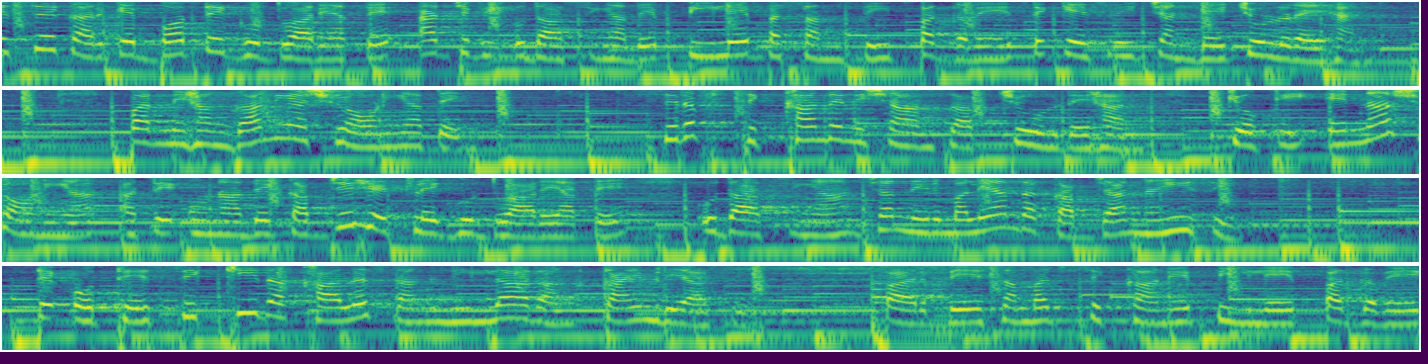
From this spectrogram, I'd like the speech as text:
ਇਸੇ ਕਰਕੇ ਬਹੁਤੇ ਗੁਰਦੁਆਰਿਆਂ ਤੇ ਅੱਜ ਵੀ ਉਦਾਸੀਆਂ ਦੇ ਪੀਲੇ ਬਸੰਤੀ ਭਗਵੇਂ ਤੇ ਕੇਸਰੀ ਝੰਡੇ ਝੁੱਲ ਰਹੇ ਹਨ। ਪਰ ਨਿਹੰਗਾਂ ਦੀਆਂ ਛਾਉਣੀਆਂ ਤੇ ਸਿਰਫ ਸਿੱਖਾਂ ਦੇ ਨਿਸ਼ਾਨ ਸਾਹਿਬ ਝੂਲਦੇ ਹਨ, ਕਿਉਂਕਿ ਇਹਨਾਂ ਛਾਉਣੀਆਂ ਅਤੇ ਉਹਨਾਂ ਦੇ ਕਬਜ਼ੇ ਹੇਠਲੇ ਗੁਰਦੁਆਰਿਆਂ ਤੇ ਉਦਾਸੀਆਂ ਜਾਂ ਨਿਰਮਲਿਆਂ ਦਾ ਕਬਜ਼ਾ ਨਹੀਂ ਸੀ। ਤੇ ਉੱਥੇ ਸਿੱਖੀ ਦਾ ਖਾਲਸ ਰੰਗ ਨੀਲਾ ਰੰਗ ਕਾਇਮ ਰਿਹਾ ਸੀ। ਪਰ ਬੇਸਮਝ ਸਿੱਖਾਂ ਨੇ ਪੀਲੇ, ਭਗਵੇ,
